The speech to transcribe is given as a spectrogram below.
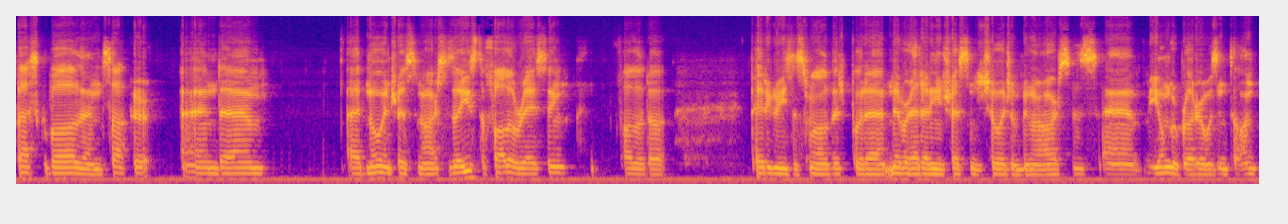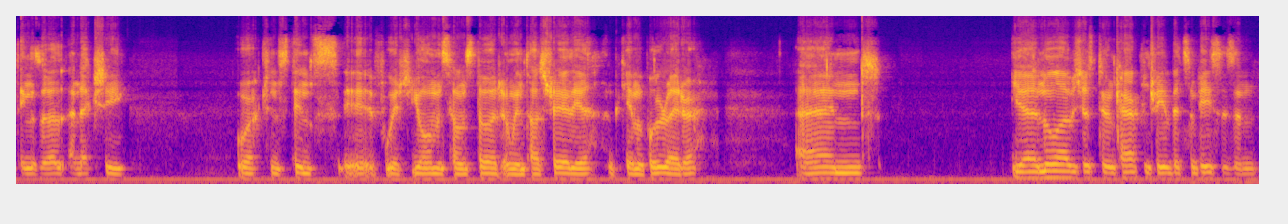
basketball and soccer, and um, I had no interest in horses. I used to follow racing, followed the pedigree's a small bit, but uh, never had any interest in show jumping or horses. Um, my younger brother was into hunting as well, and actually worked in stints uh, with Yeomanstown Stud and went to Australia and became a bull rider. And yeah, no, I was just doing carpentry and bits and pieces, and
